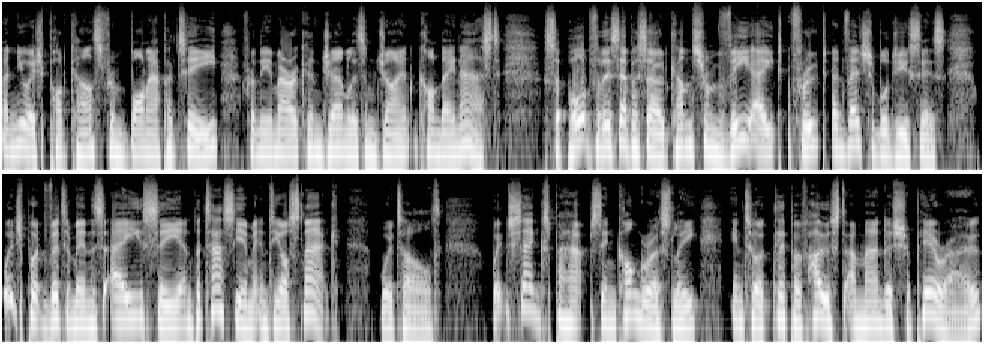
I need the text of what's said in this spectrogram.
a newish podcast from Bon Appetit from the American journalism giant Condé Nast. Support for this episode comes from V8 fruit and vegetable juices, which put vitamins A, C, and potassium into your snack, we're told which segs perhaps incongruously into a clip of host Amanda Shapiro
